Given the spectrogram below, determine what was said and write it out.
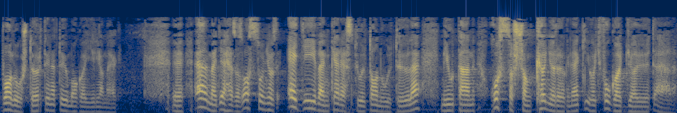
Valós történet, ő maga írja meg elmegy ehhez az asszonyhoz, egy éven keresztül tanul tőle, miután hosszasan könyörög neki, hogy fogadja őt el.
